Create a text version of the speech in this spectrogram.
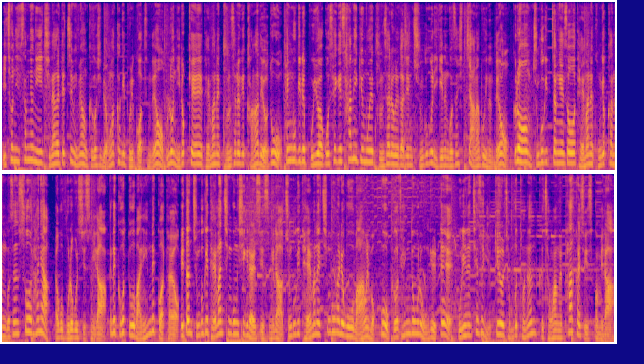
2023년이 지나갈 때쯤이면 그것이 명확하게 보일 것 같은데요. 물론 이렇게 대만의 군사력이 강화되어도 핵무기를 보유하고 세계 3위 규모의 군사력을 가진 중국을 이기는 것은 쉽지 않아 보이는데요. 그럼 중국 입장에서 대만을 공격하는 것은 수월하냐? 라고 물어볼 수 있습니다. 근데 그것도 많이 힘들 것 같아요. 일단 중국의 대만 침공 시기를 알 수 있습니다. 중국이 대만을 침공하려고 마음을 먹고 그것을 행동으로 옮길 때 우리는 최소 6개월 전부터는 그 정황을 파악할 수 있을 겁니다.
